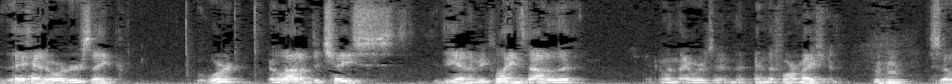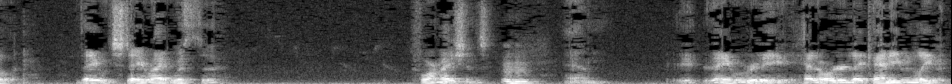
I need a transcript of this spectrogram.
they had orders. They weren't allowed to chase the enemy planes out of the when they were in the, in the formation. Mm-hmm. So they would stay right with the formations, Mm-hmm. and it, they really had ordered they can't even leave it.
